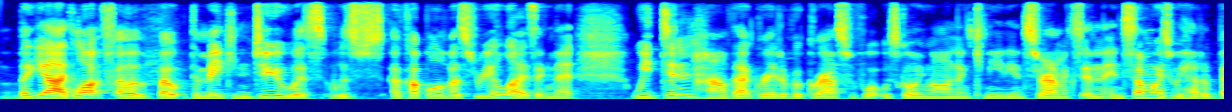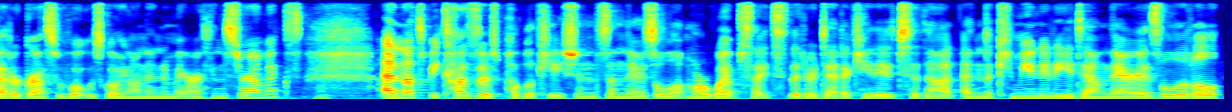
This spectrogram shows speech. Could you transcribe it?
But yeah, a lot about the make and do was was a couple of us realizing that we didn't have that great of a grasp of what was going on in Canadian ceramics, and in some ways we had a better grasp of what was going on in American ceramics, hmm. and that's because there's publications and there's a lot more websites that are dedicated to that, and the community down there is a little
